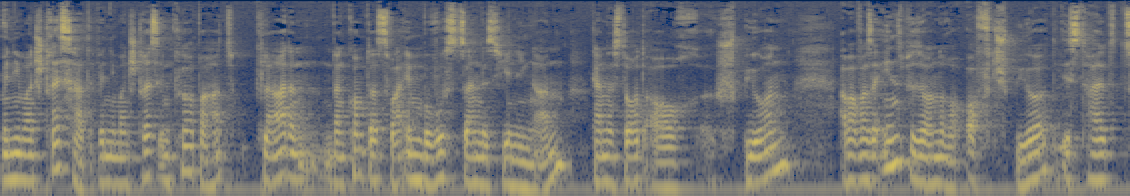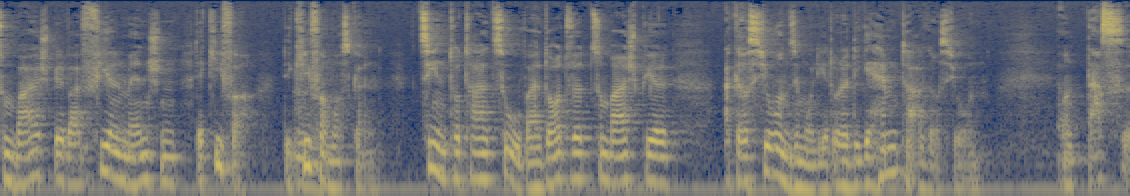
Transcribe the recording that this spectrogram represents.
wenn jemand Stress hat, wenn jemand Stress im Körper hat, klar, dann, dann kommt das zwar im Bewusstsein desjenigen an, kann es dort auch spüren, aber was er insbesondere oft spürt, ist halt zum Beispiel bei vielen Menschen der Kiefer, die mhm. Kiefermuskeln ziehen total zu, weil dort wird zum Beispiel Aggression simuliert oder die gehemmte Aggression. Und das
